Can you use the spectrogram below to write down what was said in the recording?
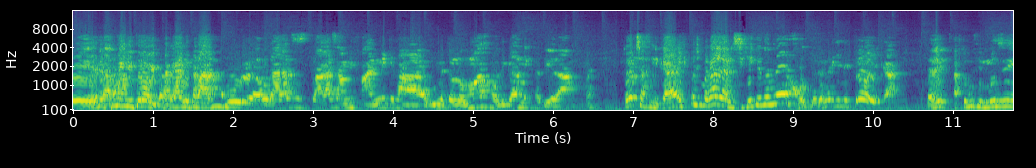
Ε, Είναι θα, πού είναι η Τρόικα. θα κάνει παρκούρ από τα ράτσα στα ράτσα να μην φανεί και θα με το ονομάσουμε, θα την κάνουμε και θα τη ράνουμε. Τώρα ξαφνικά έχει πέσει μεγάλη ανησυχία και δεν έρχονται, δεν έρχεται η Τρόικα. Δηλαδή αυτό μου θυμίζει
